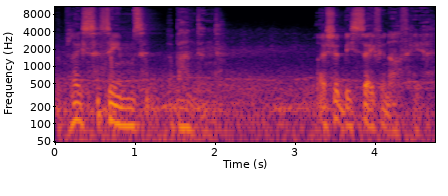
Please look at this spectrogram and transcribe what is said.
The place seems abandoned. I should be safe enough here.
